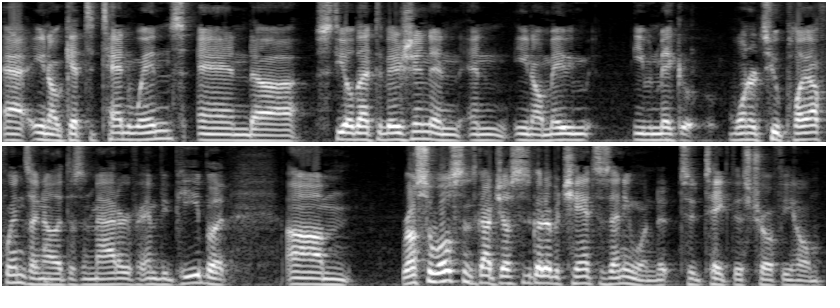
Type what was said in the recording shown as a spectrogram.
at you know get to ten wins and uh, steal that division and and you know maybe even make one or two playoff wins. I know that doesn't matter for MVP, but um, Russell Wilson's got just as good of a chance as anyone to, to take this trophy home.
